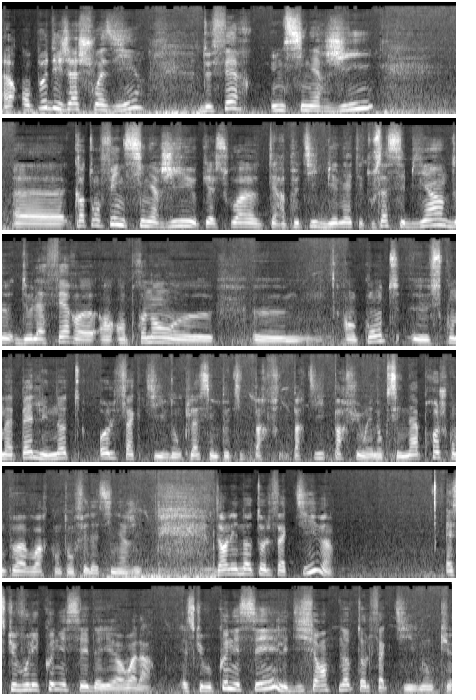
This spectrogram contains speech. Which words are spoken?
Alors, on peut déjà choisir de faire une synergie euh, quand on fait une synergie, qu'elle soit thérapeutique, bien-être et tout ça, c'est bien de, la faire euh, en, prenant euh, en compte ce qu'on appelle les notes olfactives. Donc là, c'est une petite partie parfumerie. Donc c'est une approche qu'on peut avoir quand on fait la synergie. Dans les notes olfactives, est-ce que vous les connaissez d'ailleurs? Voilà. Est-ce que vous connaissez les différentes notes olfactives? Donc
